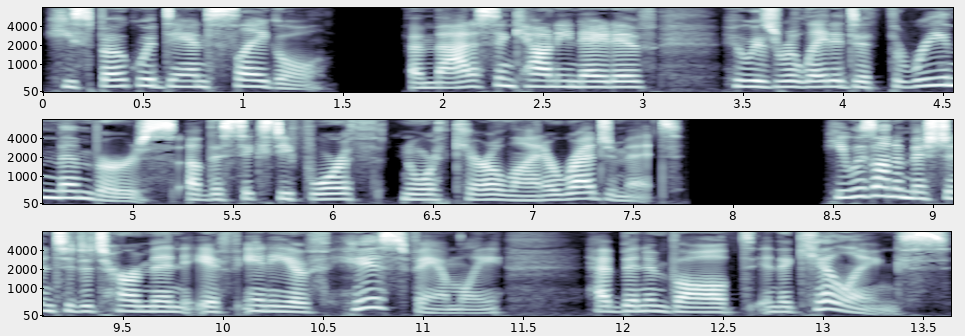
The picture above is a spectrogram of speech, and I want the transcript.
He spoke with Dan Slagle, a Madison County native who is related to three members of the 64th North Carolina Regiment. He was on a mission to determine if any of his family had been involved in the killings,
